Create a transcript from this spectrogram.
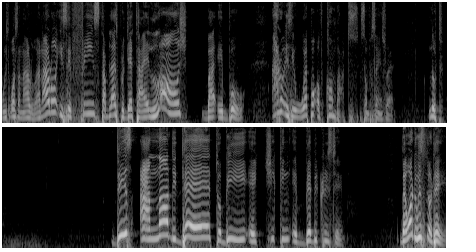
with an arrow. An arrow is a thin stabilized projectile launched by a bow. Arrow is a weapon of combat, in some sense, right? Note. These are not the day to be a chicken, a baby Christian. But what do we see today?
